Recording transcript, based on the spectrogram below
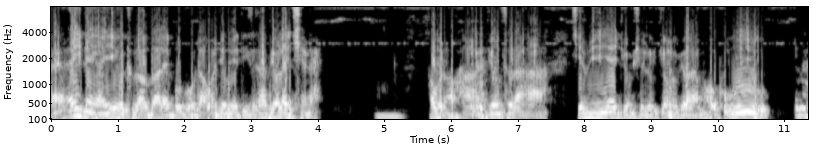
အဲအဲ့ဒီနိုင်ငံရေးကိုထူထောင်သွားတဲ့ပုဂ္ဂိုလ်တော်ဘာကျုပ်ရဲ့ဒီစကားပြောလိုက်ခြင်းတယ်ဟုတ်ပါတော့ဟာကျုံဆိုတာဟာရှင်မင်းရဲ့ကျုံဖြစ်လို့ကျုံလို့ပြောတာမဟုတ်ဘူးဒီမှာ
